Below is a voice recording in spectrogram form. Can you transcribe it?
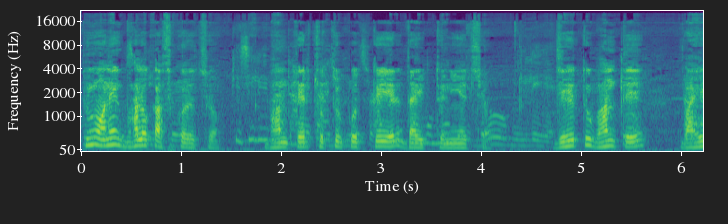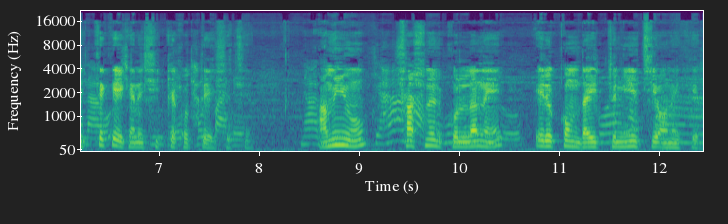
তুমি অনেক ভালো কাজ করেছ। ভান্তের চতুর্পত্যের দায়িত্ব নিয়েছ। যেহেতু ভান্তে বাহির থেকে এখানে শিক্ষা করতে এসেছে আমিও শাসনের কল্যাণে এরকম দায়িত্ব নিয়েছি অনেকের।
